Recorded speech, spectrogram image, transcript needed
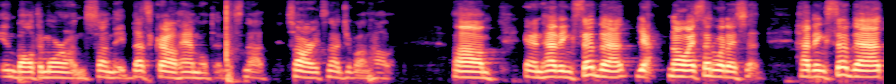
in Baltimore on Sunday. That's Kyle Hamilton. It's not, sorry, it's not Jevon Holland. Um, and having said that, yeah, no, I said what I said. Having said that,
